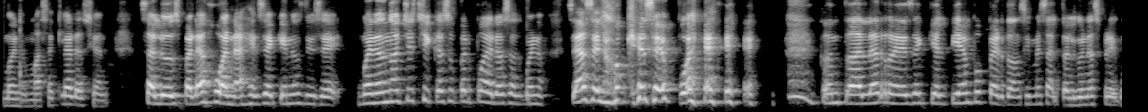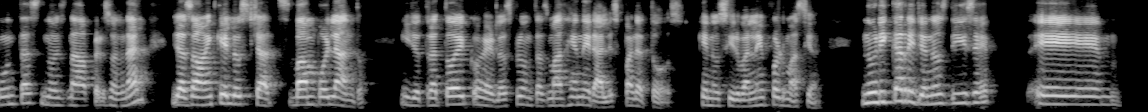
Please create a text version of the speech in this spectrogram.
Bueno, más aclaración. Saludos para Juana GC que nos dice, buenas noches chicas superpoderosas. Bueno, se hace lo que se puede con todas las redes aquí el tiempo. Perdón si me saltó algunas preguntas, no es nada personal. Ya saben que los chats van volando y yo trato de coger las preguntas más generales para todos, que nos sirvan la información. Nuri Carrillo nos dice, eh,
